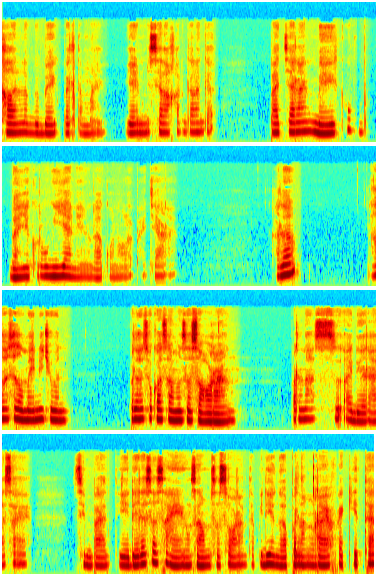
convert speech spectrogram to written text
kalian lebih baik berteman dan misalkan kalian kayak pacaran baikku banyak kerugian yang dilakukan oleh pacaran. Karena kalau selama ini cuman pernah suka sama seseorang. Pernah ada rasa simpati ada rasa sayang sama seseorang tapi dia nggak pernah ngerefek kita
